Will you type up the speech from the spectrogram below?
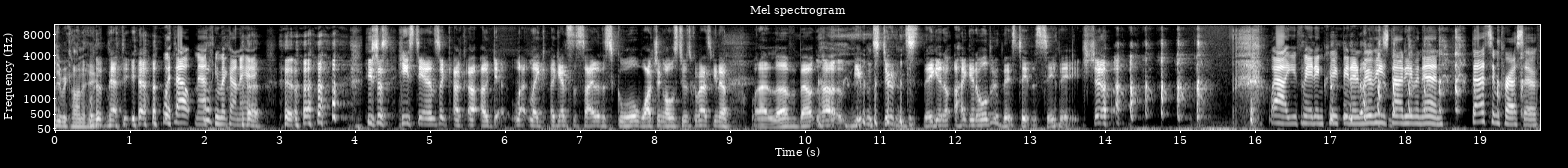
Matthew McConaughey. With Matthew, yeah. Without Matthew McConaughey. He's just he stands like, uh, uh, like against the side of the school, watching all the students go past. You know what I love about uh, mutant students? They get I get older, they stay the same age. Wow, you've made him creepy in movies not even in. That's impressive.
